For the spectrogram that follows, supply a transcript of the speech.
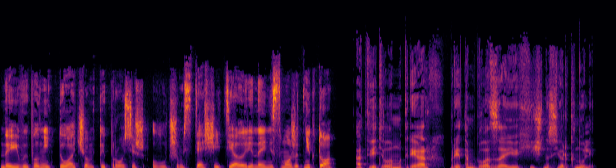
Да и выполнить то, о чем ты просишь, лучше мстящей тело Рене не сможет никто ответила матриарх, при этом глаза ее хищно сверкнули.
